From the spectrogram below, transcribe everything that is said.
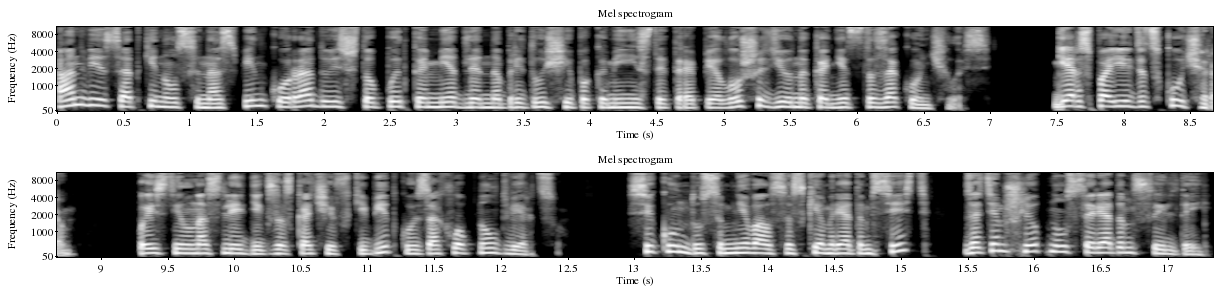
Анвиес откинулся на спинку, радуясь, что пытка медленно бредущей по каменистой тропе лошадью наконец-то закончилась. «Герс поедет с кучером», — пояснил наследник, заскочив в кибитку и захлопнул дверцу. Секунду сомневался, с кем рядом сесть, затем шлепнулся рядом с Ильдой.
